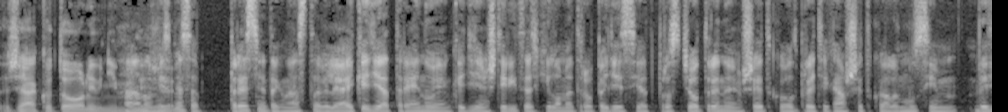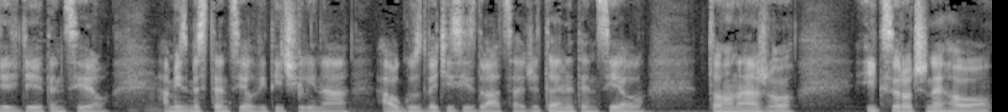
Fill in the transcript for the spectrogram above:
že ako to oni vnímali. Áno, my že... sme sa presne tak nastavili. Aj keď ja trénujem, keď idem 40 km, 50, proste otrénujem všetko, odpretekám všetko, ale musím vedieť, kde je ten cieľ. Mm-hmm. A my sme si ten cieľ vytýčili na august 2020, že to je ten cieľ toho nášho x-ročného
